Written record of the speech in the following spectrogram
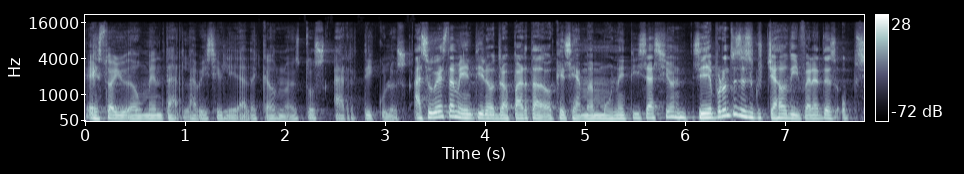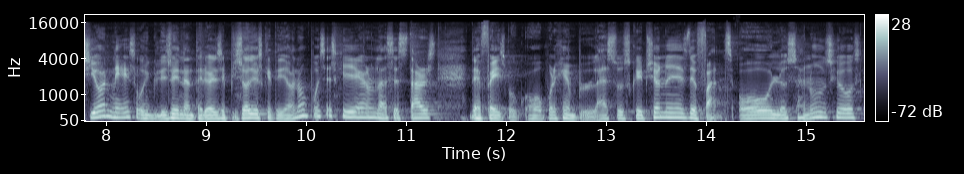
esto ayuda a aumentar la visibilidad de cada uno de estos artículos. A su vez también tiene otro apartado que se llama monetización. Si de pronto has escuchado diferentes opciones o incluso en anteriores episodios que te digo, no, pues es que llegaron las stars de Facebook o por ejemplo las suscripciones de fans o los anuncios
